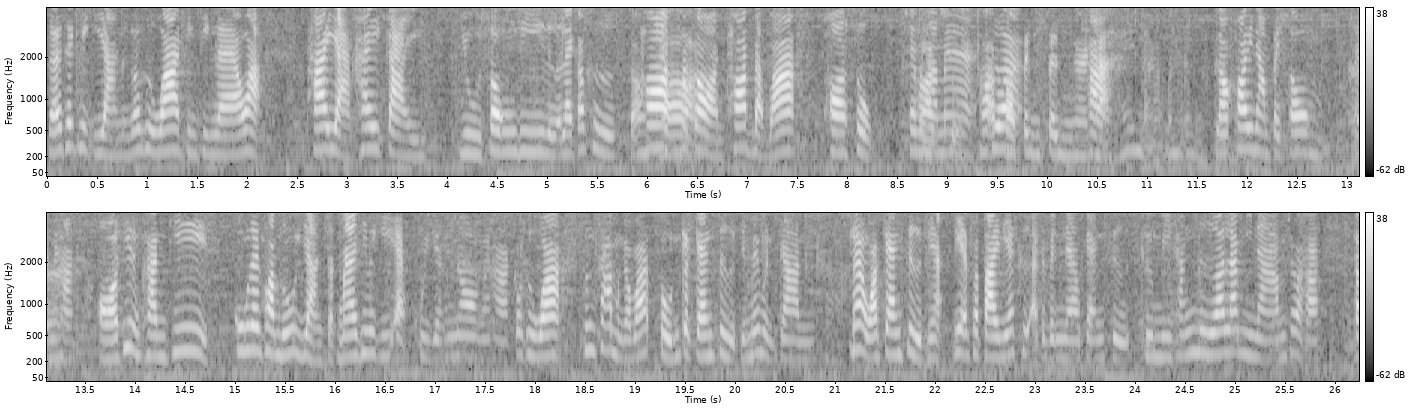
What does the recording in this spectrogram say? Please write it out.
แล้วเทคนิคอีกอย่างหนึ่งก็คือว่าจริง ๆ แล้วอะถ้าอยากให้ไก่อยู่ทรงดีหรืออะไรก็คือต้องทอดทอด ซะก่อนทอดแบบว่าพอสุกใช่ไหมทอดคะแม่สุกทอดเพื่อพอตึงๆอะค่ะค่ะ ให้หนังมันตึงๆ แล้วค่อยนำไปต้มใช่ไหมคะ อ๋อที่สำคัญที่กุ้งได้ความรู้อีกอย่างจากแม่ที่เมื่อกี้แอบคุยกันข้างนอกนะคะ ก็คือว่าเพิ่งทราบเหมือนกันว่าตุ๋นกับแกงจืดนี่ไม่เหมือนกันแม่บอกว่าแกงจืดเนี่ยเนี่ยสไตล์เนี้ยคืออาจจะเป็นแนวแกงจืด คือมีทั้งเนื้อและมีน้ำใช่ไหมคะแต่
